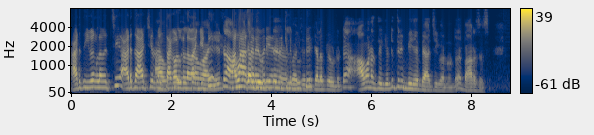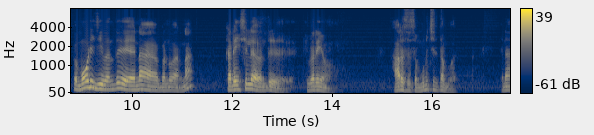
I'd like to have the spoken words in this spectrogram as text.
அடுத்து இவங்கள வச்சு அடுத்த ஆட்சியோட தகவல்களை வாங்கிட்டு கிளப்பி விட்டு கிளப்பி விட்டுட்டு அவனை தூக்கி விட்டு திருப்பி பிஜேபி ஆட்சிக்கு வரணுன்றது இப்போ ஆர்எஸ்எஸ் இப்போ மோடிஜி வந்து என்ன பண்ணுவார்னா கடைசியில் வந்து இவரையும் ஆர்எஸ்எஸ்ஸை முடிச்சுட்டு தான் போவார். ஏன்னா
